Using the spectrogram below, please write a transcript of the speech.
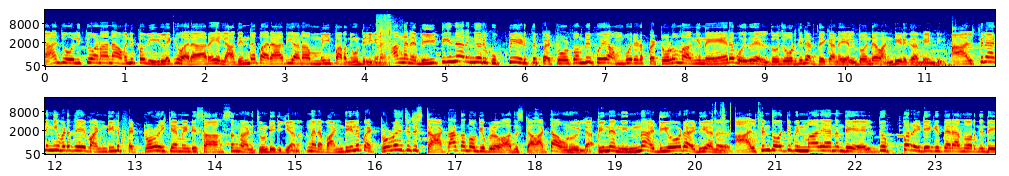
ഞാൻ ജോലിക്ക് വേണാൻ അവനിപ്പോ വീട്ടിലേക്ക് വരാറേ ഇല്ല. അതിന്റെ പരാതിയാണ് അമ്മ ഈ പറഞ്ഞുകൊണ്ടിരിക്കുന്നത് അങ്ങനെ വീട്ടിൽ നിന്ന് ഇറങ്ങി ഒരു കുപ്പി എടുത്ത് പെട്രോൾ പമ്പിൽ പോയി അമ്പൂരയുടെ പെട്രോളും വാങ്ങി നേരെ പോയത് എൽദോ ജോർജിന്റെ അടുത്തേക്കാണ് എൽദോന്റെ വണ്ടി എടുക്കാൻ വേണ്ടി. ആൽഫിനാണെങ്കിൽ ഇവിടെ വണ്ടിയിൽ പെട്രോൾ ഒഴിക്കാൻ വേണ്ടി സാഹസം കാണിച്ചുകൊണ്ടിരിക്കുകയാണ്. അങ്ങനെ വണ്ടിയിൽ പെട്രോൾ ഒഴിച്ചിട്ട് സ്റ്റാർട്ട് ആക്കാൻ നോക്കിയപ്പോഴോ അത് സ്റ്റാർട്ട് ആവണമില്ല. പിന്നെ നിന്ന അടിയോട് അടിയാണ്. ആൽഫിൻ തോറ്റ് പിന്മാറിയാനും ദേ എൽദോ ഇപ്പൊ റെഡിയാക്കി തരാന്ന് പറഞ്ഞ് ദേ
